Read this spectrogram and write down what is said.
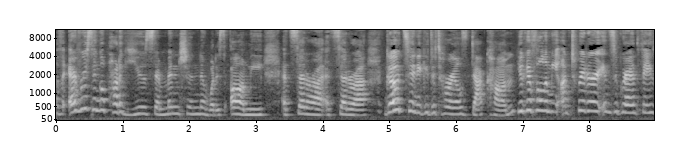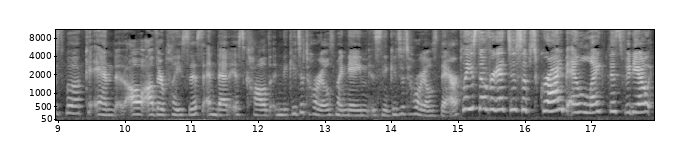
of every single product used and mentioned and what is on me, etc., etc., go to NikkieTutorials.com. You can follow me on Twitter, Instagram, Facebook, and all other places, and that is called Nikkie Tutorials. My name is Nikkie Tutorials there. Please don't forget to subscribe and like this video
